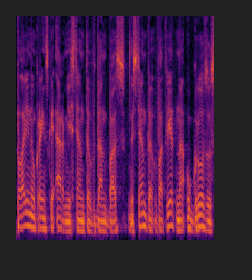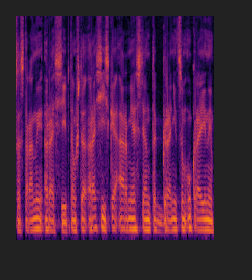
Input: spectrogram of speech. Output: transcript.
Половина украинской армии стянута в Донбасс, стянута в ответ на угрозу со стороны России, потому что российская армия стянута к границам Украины.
